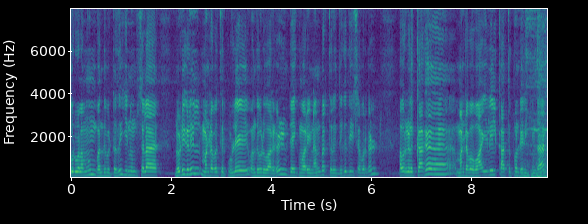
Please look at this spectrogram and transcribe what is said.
ஊர்வலமும் வந்துவிட்டது. இன்னும் சில நொடிகளில் மண்டபத்திற்குள்ளே வந்து விடுவார்கள். ஜெயக்குமாரின் நண்பர் திரு ஜெகதீஷ் அவர்கள் அவர்களுக்காக மண்டப வாயிலில் காத்து கொண்டிருக்கின்றார்.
